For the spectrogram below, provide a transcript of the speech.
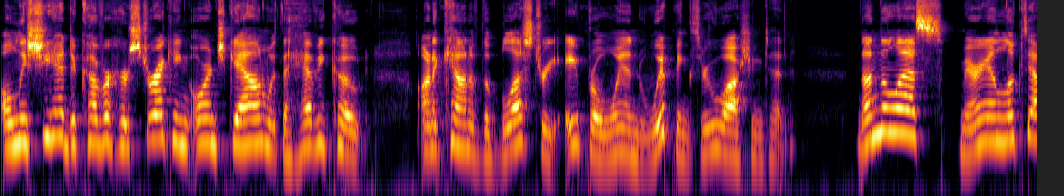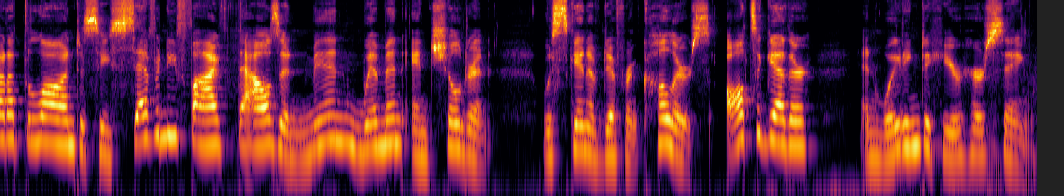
only she had to cover her striking orange gown with a heavy coat on account of the blustery April wind whipping through Washington. Nonetheless, Marian looked out at the lawn to see 75,000 men, women, and children with skin of different colors all together and waiting to hear her sing.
